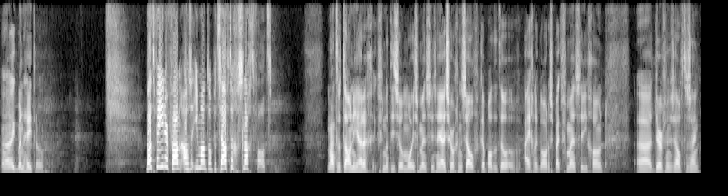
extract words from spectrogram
Eh, ik ben hetero. Wat vind je ervan als iemand op hetzelfde geslacht valt? Nou, totaal niet erg. Ik vind dat iets heel moois. Mensen zijn juist heel erg hunzelf. Ik heb altijd heel, eigenlijk wel respect voor mensen die gewoon eh, durven hunzelf te zijn.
